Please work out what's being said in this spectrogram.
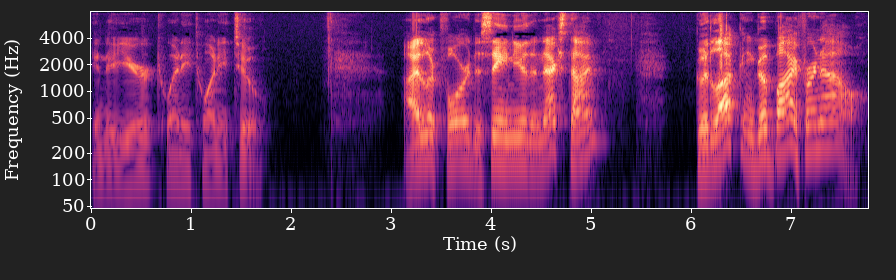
in the year 2022. I look forward to seeing you the next time. Good luck and goodbye for now.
